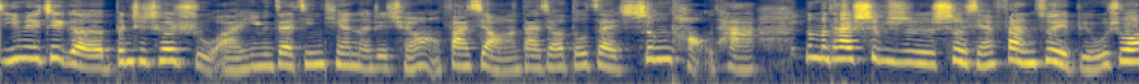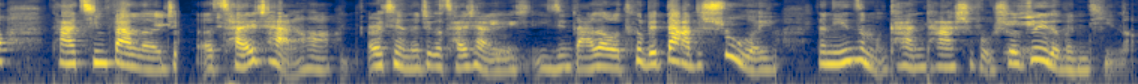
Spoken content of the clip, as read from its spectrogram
因为这个奔驰车主啊，因为在今天呢，这全网发酵啊，大家都在声讨他。那么他是不是涉嫌犯罪？比如说他侵犯了这呃财产哈，而且呢，这个财产已已经达到了特别大的数额。那您怎么看他是否涉罪的问题呢？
